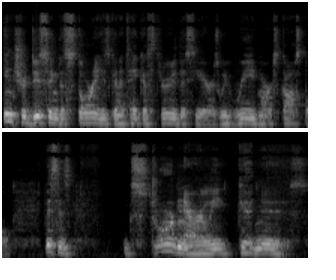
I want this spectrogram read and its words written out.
introducing the story he's going to take us through this year as we read Mark's gospel. This is extraordinarily good news.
